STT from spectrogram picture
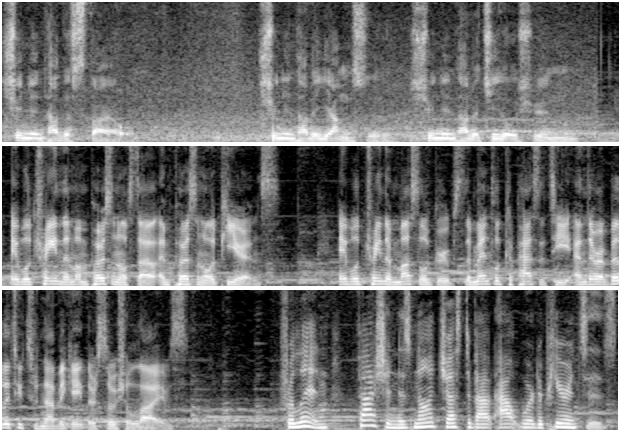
训练他的 style， 训练他的样式，训练他的肌肉群。 It will train them on personal style and personal appearance. It will train their muscle groups, their mental capacity, and their ability to navigate their social lives. For Lin, fashion is not just about outward appearances,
